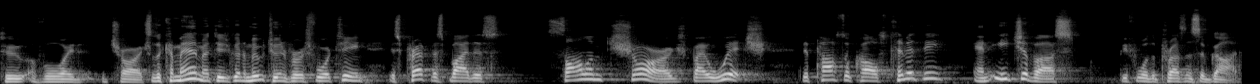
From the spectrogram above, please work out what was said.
to avoid the charge. So the commandment that he's going to move to in verse 14 is prefaced by this solemn charge by which the apostle calls Timothy and each of us before the presence of God.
